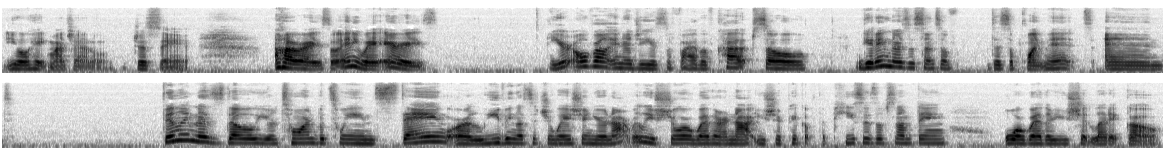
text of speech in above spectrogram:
you'll hate my channel. Just saying. All right. So anyway, Aries, your overall energy is the Five of Cups. So getting there's a sense of disappointment and feeling as though you're torn between staying or leaving a situation. You're not really sure whether or not you should pick up the pieces of something or whether you should let it go.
